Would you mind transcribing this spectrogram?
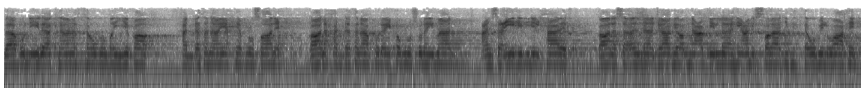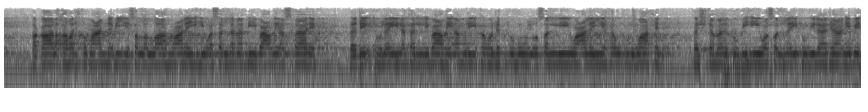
باب إذا كان الثوب ضيقا. حدثنا يحيى بن صالح قال حدثنا فليح بن سليمان عن سعيد بن الحارث قال سألنا جابر بن عبد الله عن الصلاة في الثوب الواحد فقال خرجت مع النبي صلى الله عليه وسلم في بعض أسفاره فجئت ليلة لبعض أمري فوجدته يصلي وعلي ثوب واحد فاشتملت به وصليت إلى جانبه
